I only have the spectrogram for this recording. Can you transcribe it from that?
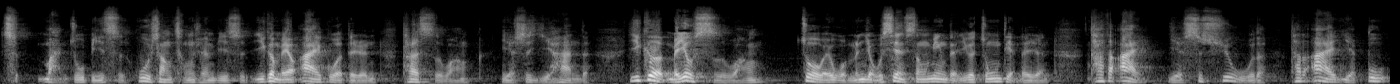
成满足彼此，互相成全彼此。一个没有爱过的人，他的死亡也是遗憾的；一个没有死亡作为我们有限生命的一个终点的人，他的爱也是虚无的。他的爱也不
